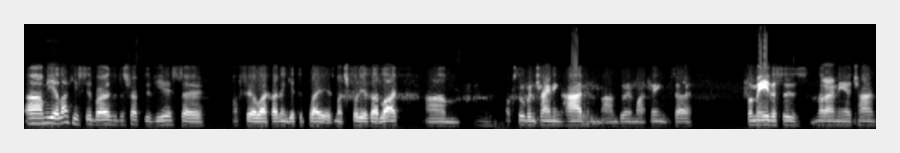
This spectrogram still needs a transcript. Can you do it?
Um, yeah, like you said, bro, it was a disruptive year, so I feel like I didn't get to play as much footy as I'd like. Um, I've still been training hard and I'm doing my thing. So for me, this is not only a chance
